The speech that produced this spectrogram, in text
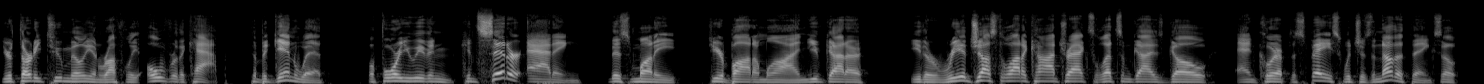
you're 32 million roughly over the cap to begin with before you even consider adding this money to your bottom line. You've got to either readjust a lot of contracts, let some guys go, and clear up the space, which is another thing. So,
